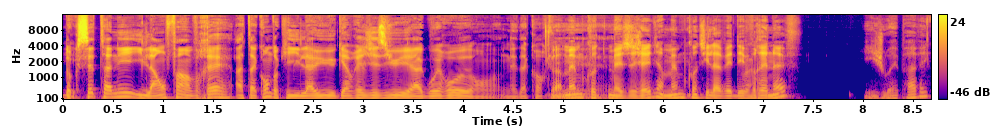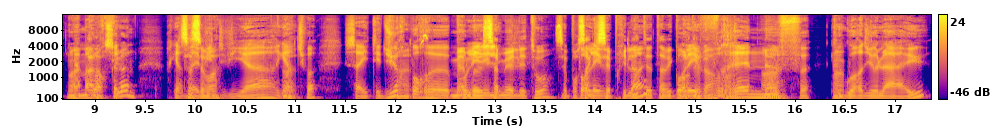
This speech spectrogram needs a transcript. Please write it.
Donc cette année, il a enfin un vrai attaquant. Donc il a eu Gabriel Jesus et Agüero, on est d'accord. Même quand, mais j'allais dire, même quand il avait des vrais neufs, il jouait pas avec, même à Barcelone. Regarde David Villa, regarde, tu vois, ça a été dur pour, euh, même les, Samuel Leto, c'est pour, ça qu'il s'est pris la tête avec pour Guardiola. Pour les vrais neufs que Guardiola a eu,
